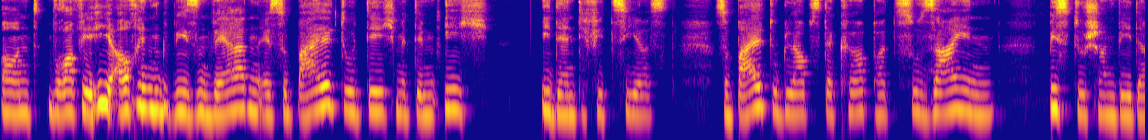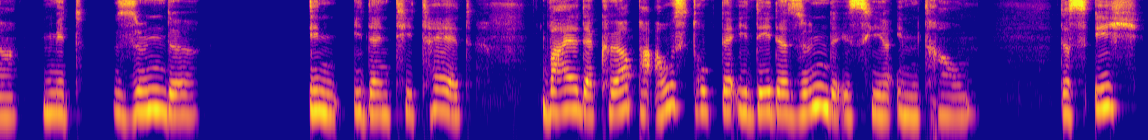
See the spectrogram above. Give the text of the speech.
Und worauf wir hier auch hingewiesen werden, ist, sobald du dich mit dem Ich identifizierst, sobald du glaubst, der Körper zu sein, bist du schon wieder mit Sünde in Identität, weil der Körper Ausdruck der Idee der Sünde ist hier im Traum. Das Ich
